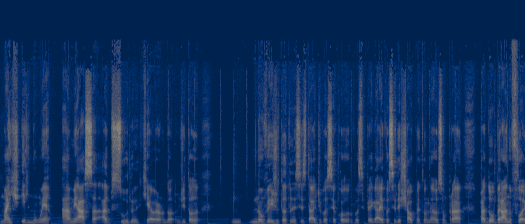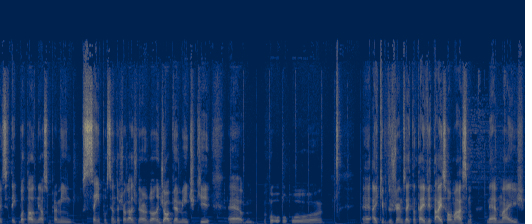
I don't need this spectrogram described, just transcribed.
mas ele não é a ameaça absurda que é o Aaron Donald. Então, não vejo tanta necessidade de você, você pegar e você deixar o Quentin Nelson para dobrar no Floyd. Você tem que botar o Nelson para mim 100% das jogadas do Aaron Donald. Obviamente que é, o, o, o é, a equipe dos Rams vai tentar evitar isso ao máximo, né? Mas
